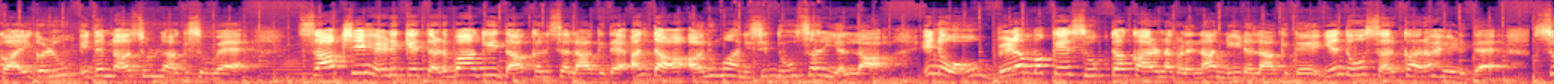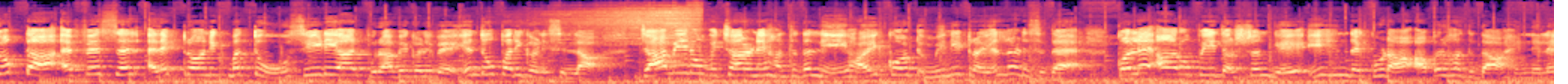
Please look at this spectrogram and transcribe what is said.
ಗಾಯಗಳು ಇದನ್ನ ಸುಳ್ಳಾಗಿಸುವೆ. ಸಾಕ್ಷಿ ಹೇಳಿಕೆ ತಡವಾಗಿ ದಾಖಲಿಸಲಾಗಿದೆ ಅಂತ ಅನುಮಾನಿಸಿದ್ದು ಸರಿಯಲ್ಲ. ಇನ್ನು ವಿಳಂಬಕ್ಕೆ ಸೂಕ್ತ ಕಾರಣಗಳನ್ನ ನೀಡಲಾಗಿದೆ ಎಂದು ಸರ್ಕಾರ ಹೇಳಿದೆ. ಸೂಕ್ತ ಎಫ್ಎಸ್ಎಲ್, ಎಲೆಕ್ಟ್ರಾನಿಕ್ ಮತ್ತು ಸಿಡಿಆರ್ ಪುರಾವೆಗಳಿವೆ ಎಂದು ಪರಿಗಣಿಸಿಲ್ಲ. ಜಾಮೀನು ವಿಚಾರಣೆ ಹಂತದಲ್ಲಿ ಹೈಕೋರ್ಟ್ ಮಿನಿ ಟ್ರಯಲ್ ನಡೆಸಿದೆ. ಕೊಲೆ ಆರೋಪಿ ದರ್ಶನ್ಗೆ ಈ ಹಿಂದೆ ಕೂಡ ಅಪರಾಧದ ಹಿನ್ನೆಲೆ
